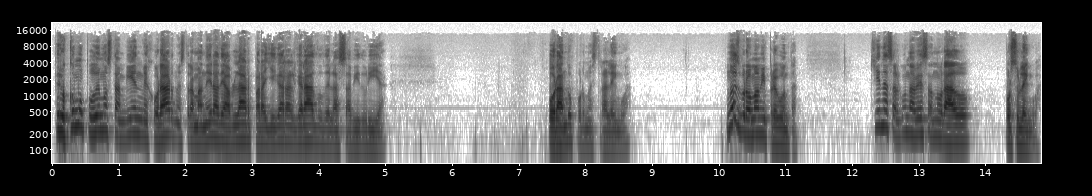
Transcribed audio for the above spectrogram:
Pero ¿cómo podemos también mejorar nuestra manera de hablar para llegar al grado de la sabiduría? Orando por nuestra lengua. No es broma mi pregunta. ¿Quiénes alguna vez han orado por su lengua?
